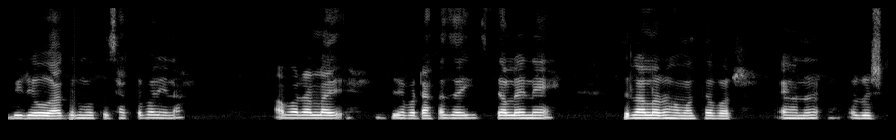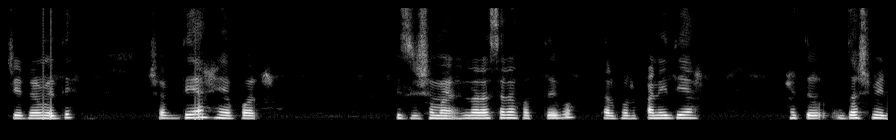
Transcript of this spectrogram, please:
ভিডিও আগের মতো ছাড়তে পারি না। আবার আল্লাহ যদি আবার ডাকা যায় তলায় নেয়, তাহলে আল্লাহ রহমতে আবার এখানে রুষ্টিটার মধ্যে সব দিয়ে এরপর কিছু সময় লড়াচাড়া করতে হইব, তারপর পানি দিয়া হয়তো দশ মিনিট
